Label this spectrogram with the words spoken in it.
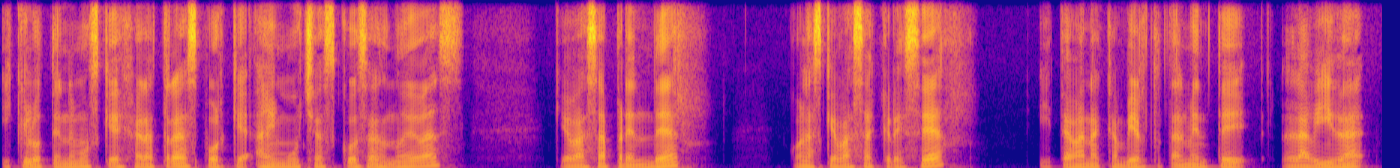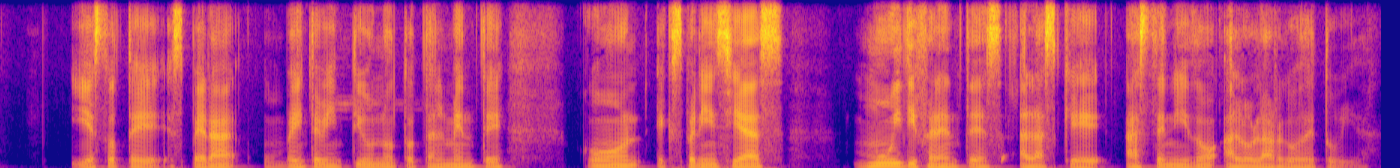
y que lo tenemos que dejar atrás porque hay muchas cosas nuevas que vas a aprender, con las que vas a crecer y te van a cambiar totalmente la vida y esto te espera un 2021 totalmente con experiencias muy diferentes a las que has tenido a lo largo de tu vida.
